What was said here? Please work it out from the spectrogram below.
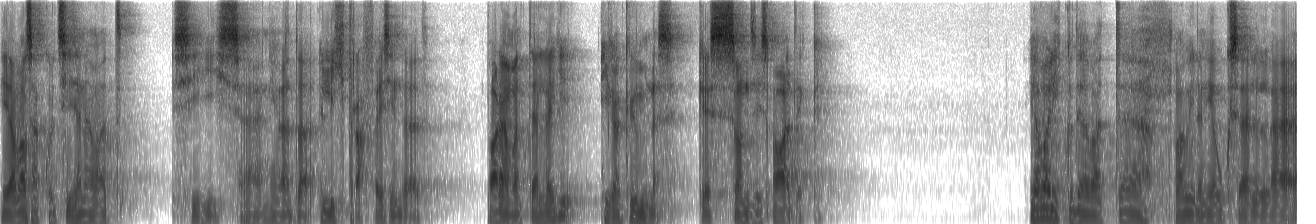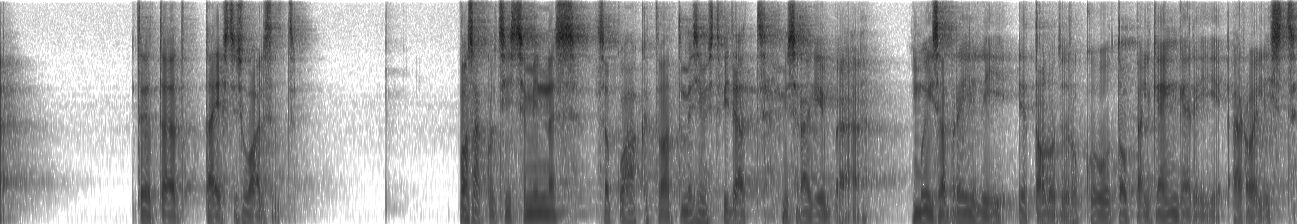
ja vasakult sisenevad siis äh, nii-öelda lihtrahva esindajad. paremalt jällegi iga kümnes, kes on siis aadlik. ja valiku teevad äh, paviljoni uksel töötajad täiesti suvaliselt. vasakult sisse minnes saab kohe hakata vaatama esimest videot, mis räägib mõisapreili ja talutüdruku doppelgängeri rollist.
